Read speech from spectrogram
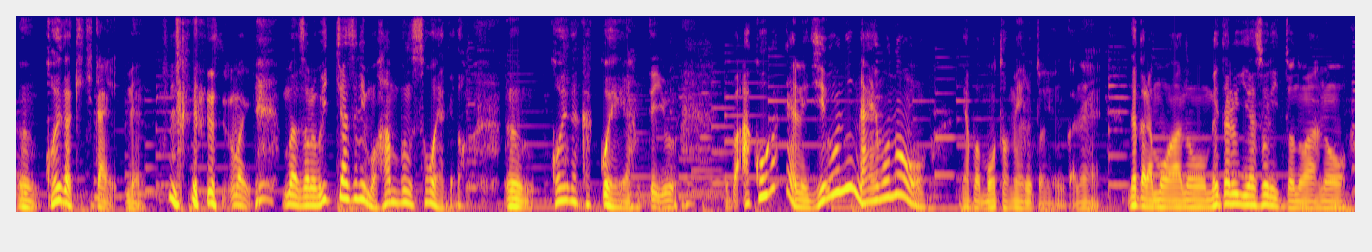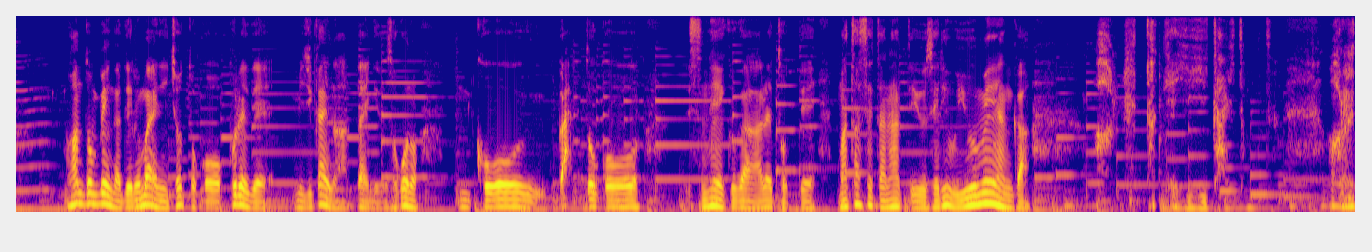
うん、声が聞きたいね。まあ、まあ、そのウィッチャー3も半分そうやけど、うん、声がかっこええやんっていう、やっぱ憧れやね、自分にないものをやっぱ求めるというかね。だからもうあの、メタルギアソリッドのあの、ファントムペンが出る前にちょっとこう、プレイで短いのあったんやけど、そこの、こう、バッとこう、スネークがあれ取って待たせたなっていうセリフ有名やんか。あれだけ言いたいと思って。あれ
